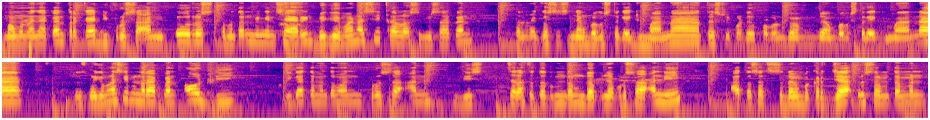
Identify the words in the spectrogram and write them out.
mau menanyakan terkait di perusahaan itu. Terus teman-teman ingin sharing bagaimana sih kalau misalkan talent ecosystem yang bagus itu kayak gimana? Terus people development yang bagus itu kayak gimana? Terus bagaimana sih menerapkan audit jika teman-teman perusahaan di salah satu teman-teman udah punya perusahaan nih atau sedang bekerja terus teman-teman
